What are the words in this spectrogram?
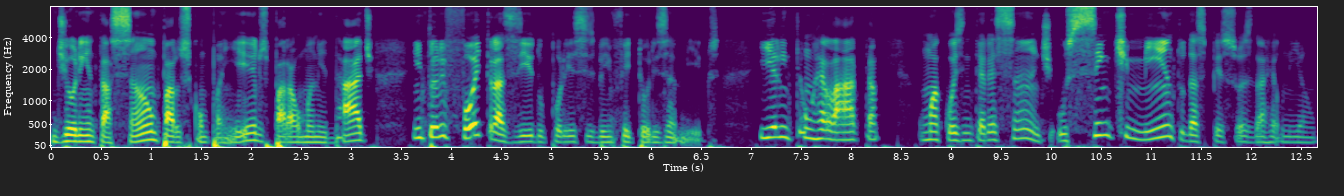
de orientação para os companheiros, para a humanidade. Então ele foi trazido por esses benfeitores amigos. E ele então relata uma coisa interessante, o sentimento das pessoas da reunião.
